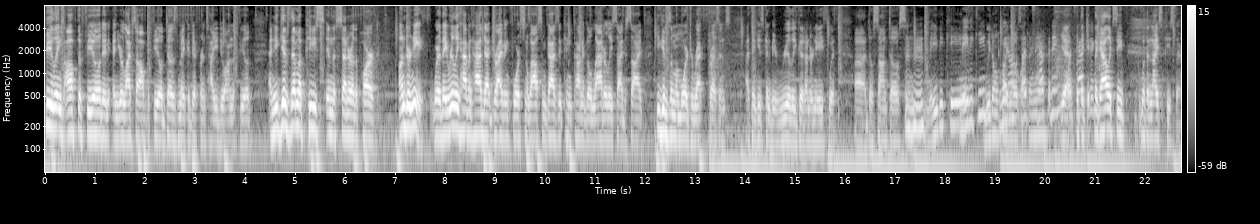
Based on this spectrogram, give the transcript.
feelings off the field and, and your lifestyle off the field does make a difference how you do on the field. and he gives them a piece in the center of the park underneath where they really haven't had that driving force in a while. Some guys that can kind of go laterally side to side. He gives them a more direct presence. I think he's going to be really good underneath with uh, Dos Santos and maybe Keane. Maybe Keane? We don't Do we quite know know what's, what's happening. happening? Yeah, What's but the, the Galaxy with a nice piece there.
